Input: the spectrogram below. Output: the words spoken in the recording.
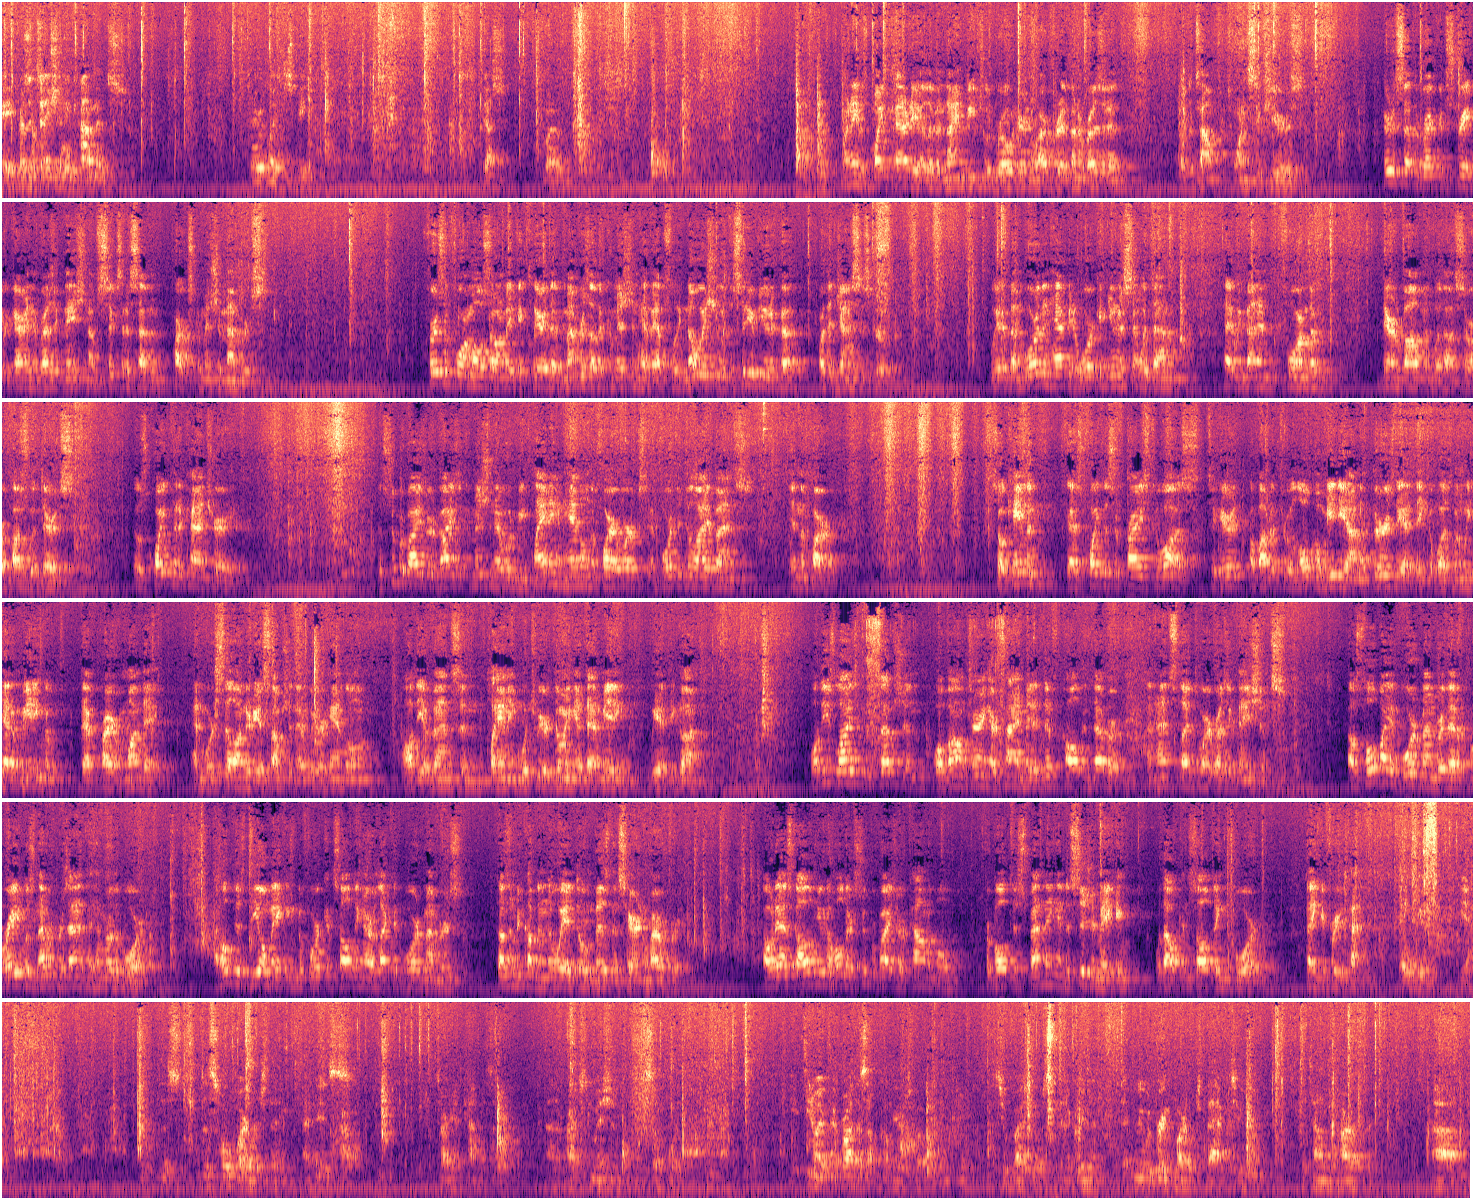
Okay, presentation and comments. Anyone would like to speak? Yes. My name is Mike Kennedy. I live at 9 Beechwood Road here in New Hartford. I've been a resident of the town for 26 years. Here to set the record straight regarding the resignation of six of the seven Parks Commission members. First and foremost, I want to make it clear that members of the Commission have absolutely no issue with the City of Utica or the Genesis Group. We would have been more than happy to work in unison with them had we been informed of their involvement with us or us with theirs. It was quite to the contrary. The supervisor advised the commission that would be planning and handling the fireworks and Fourth of July events in the park. So it came as quite the surprise to us to hear about it through a local media on a Thursday, I think it was, when we had a meeting that prior Monday, and we're still under the assumption that we were handling all the events and planning, which we were doing at that meeting, we had begun. While these lies of deception, while volunteering our time, made a difficult endeavor and hence led to our resignations. I was told by a board member that a parade was never presented to him or the board. I hope this deal making before consulting our elected board members doesn't become the new way of doing business here in New Hartford. I would ask all of you to hold our supervisor accountable for both his spending and decision making without consulting the board. Thank you for your time. Thank you. Yeah. This, this whole fireworks thing is, sorry, I had comments on, on the Parks Commission and so forth. You know, I, I brought this up a couple years ago. I think, you know, the supervisor was in agreement that we would bring fireworks back to the town of New Hartford. Um,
